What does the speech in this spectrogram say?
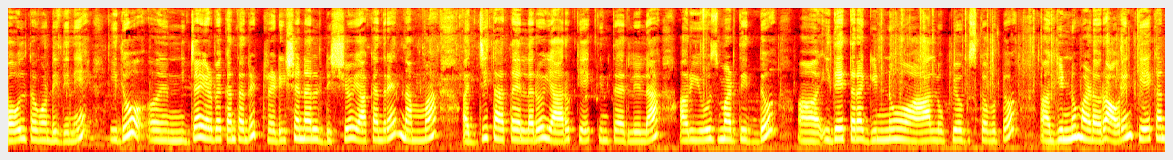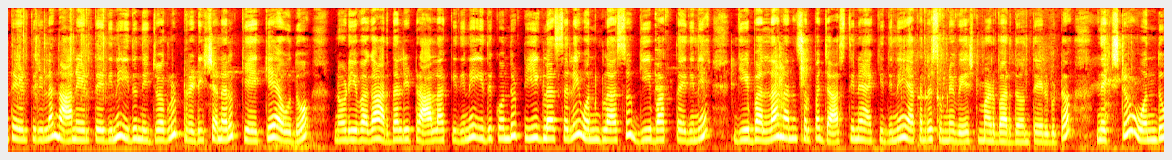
ಬೌಲ್ ತೊಗೊಂಡಿದ್ದೀನಿ. ಇದು ನಿಜ ಹೇಳ್ಬೇಕಂತಂದರೆ ಟ್ರೆಡಿಷನಲ್ ಡಿಶ್ಶು ಯಾಕಂದರೆ ನಮ್ಮ ಅಜ್ಜಿ, ತಾತ ಎಲ್ಲರೂ ಯಾರೂ ಕೇಕ್ ತಿಂತಾ ಇರಲಿಲ್ಲ. ಅವರು ಯೂಸ್ ಮಾಡ್ತಿದ್ದು ಇದೇ ಥರ ಗಿಣ್ಣು, ಹಾಲು ಉಪಯೋಗಿಸ್ಕೊಬಿಟ್ಟು ಗಿಣ್ಣು ಮಾಡೋರು. ಅವ್ರೇನು ಕೇಕ್ ಅಂತ ಹೇಳ್ತಿರಲಿಲ್ಲ, ನಾನು ಹೇಳ್ತಾ ಇದ್ದೀನಿ. ಇದು ನಿಜವಾಗ್ಲೂ ಟ್ರೆಡಿಷನಲ್ ಕೇಕೇ ಹೌದು. ನೋಡಿ, ಇವಾಗ ಅರ್ಧ ಲೀಟ್ರ್ ಹಾಲು ಹಾಕಿದ್ದೀನಿ. ಇದಕ್ಕೊಂದು ಟೀ ಗ್ಲಾಸಲ್ಲಿ ಒಂದು ಗ್ಲಾಸು ಗೀಬ್ ಹಾಕ್ತಾ ಇದ್ದೀನಿ. ಗೀಬಲ್ನ ನಾನು ಸ್ವಲ್ಪ ಜಾಸ್ತಿನೇ ಹಾಕಿದ್ದೀನಿ. ಯಾಕಂದರೆ ಸುಮ್ಮನೆ ವೇಸ್ಟ್ ಮಾಡಬಾರ್ದು ಅಂತ ಹೇಳ್ಬಿಟ್ಟು. ನೆಕ್ಸ್ಟು ಒಂದು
